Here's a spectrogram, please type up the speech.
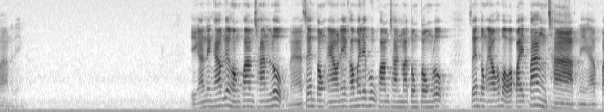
ลานั่นเอง อีกอันหนึ่งครับเรื่องของความชันลูกนะเส้นตรง L นี่เขาไม่ได้พูดความชันมาตรงๆลูกเส้นตรง L เขาบอกว่าไปตั้งฉากนี่ครับไป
